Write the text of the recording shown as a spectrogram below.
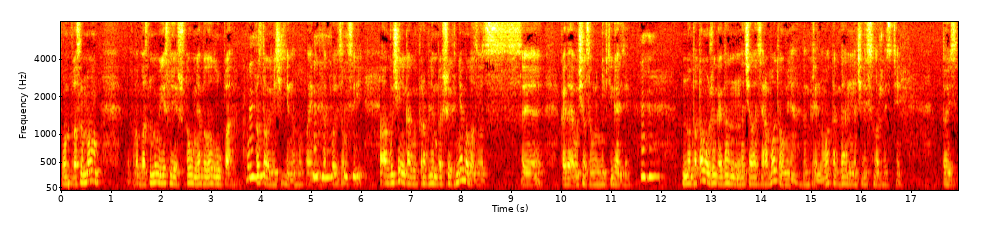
в основном, в основном, если что, у меня была лупа. Ну, uh-huh. просто увеличительная лупа, я иногда uh-huh. пользовался. И обучение как бы проблем больших не было, вот с, э, когда я учился в нефтегазе. Uh-huh. Но потом уже, когда началась работа у меня конкретно, вот тогда начались сложности. То есть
